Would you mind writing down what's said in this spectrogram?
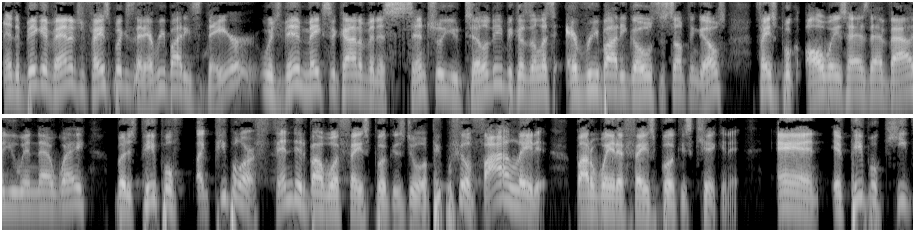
And the big advantage of Facebook is that everybody's there, which then makes it kind of an essential utility because unless everybody goes to something else, Facebook always has that value in that way. But as people like people are offended by what Facebook is doing. People feel violated by the way that Facebook is kicking it. And if people keep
